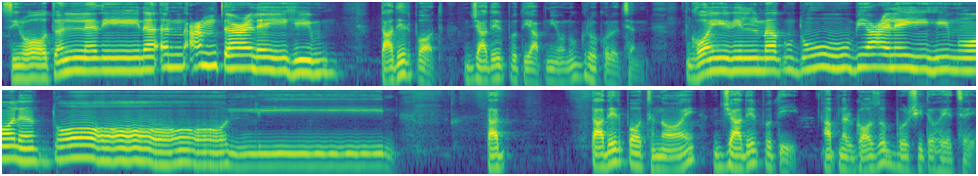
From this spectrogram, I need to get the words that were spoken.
সিরাতাল্লাযীনা আন'আমতা আলাইহিম তাদের পথ যাদের প্রতি আপনি অনুগ্রহ করেছেন। গয়রিল মাগদুবি আলাইহিম ওয়ালাদ-দাল্লিন তাদের পথ নয় যাদের প্রতি আপনার গজব বর্ষিত হয়েছে।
